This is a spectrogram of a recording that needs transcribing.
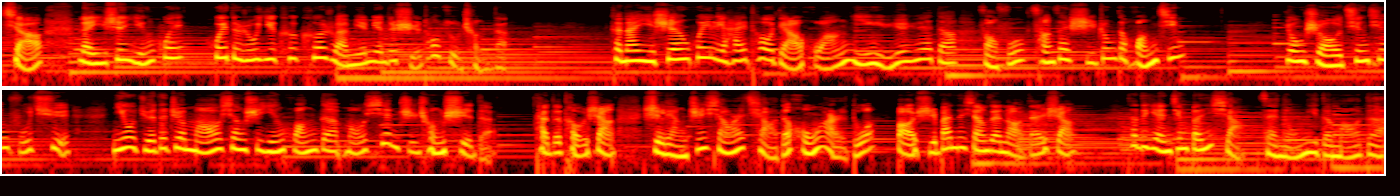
瞧，那一身银灰，灰得如一颗颗软绵绵的石头组成的。可那一身灰里还透点黄，隐隐约约的，仿佛藏在石中的黄金。用手轻轻拂去，你又觉得这毛像是银黄的毛线织成似的。它的头上是两只小而巧的红耳朵，宝石般的镶在脑袋上。它的眼睛本小，在浓密的毛的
